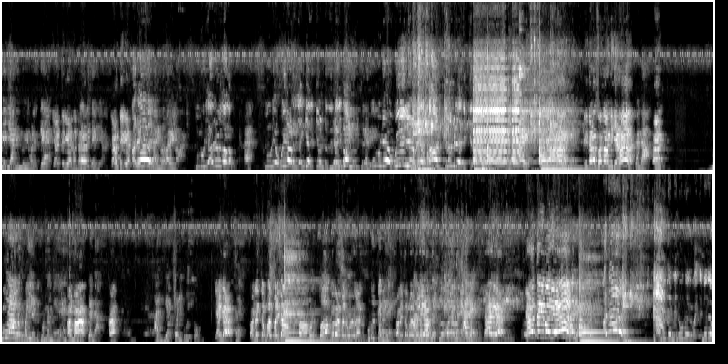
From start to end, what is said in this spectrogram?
தெரியாது இன்னும் இவளுக்கு. ஏன் தெரியாதுன்ற? எனக்கு தெரியாது. ஏன் தெரியாது? அடே! இதுவரையிலும் உன்னுடைய அழுகாலம் ஆ? உன்னுடைய உயிரானது எங்கே இருக்கிறது எங்க தெரியுமா இருக்கிறது? உன்னுடைய உயிர் என்னுடைய தாழ் கிளம்பிலே இருக்கிறது. ஏண்டா, ஏய், நீ தானே சொன்னா நீங்க நூறாவது வழி என்று சொன்னமே. ஆமா. ஏண்டா அது எப்படி கொடுத்தோம்? ஏங்க தொண்ணூத்தி ஒன்பது பலி தான் கொடுத்தோம். கொடுத்தோம்? நூறு பலி கொடுக்கல. கொடுக்கவில்லை. தொண்ணூத்தி ஒன்பது அந்த பலி யாரு தொண்ணூத்தி ஒன்பதாவது யாரு? யாரு? யார் தெரியுமா அது? யாரு? அடே! அந்த என்னுடைய என்னுடைய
